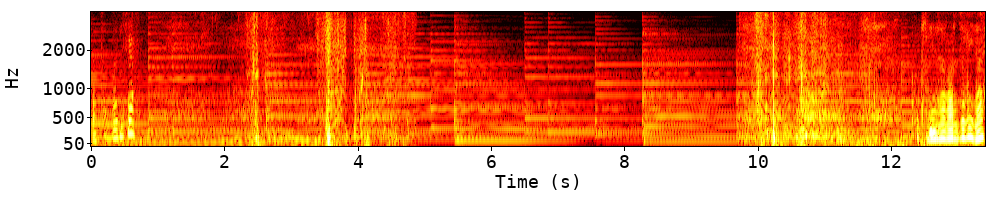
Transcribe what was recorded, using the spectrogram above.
Co to będzie? Kurczę, nie za bardzo widać.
